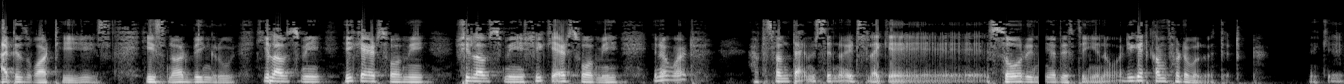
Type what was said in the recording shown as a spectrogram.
That is what he is. He's not being rude. He loves me. He cares for me. She loves me. She cares for me. You know what? After sometimes, you know, it's like a sore in your this thing, you know what? You get comfortable with it. Okay.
